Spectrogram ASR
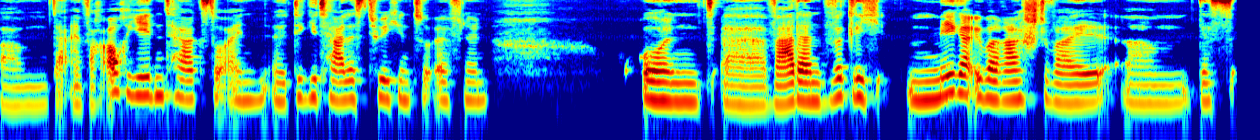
ähm, da einfach auch jeden Tag so ein äh, digitales Türchen zu öffnen. Und äh, war dann wirklich mega überrascht, weil ähm, das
